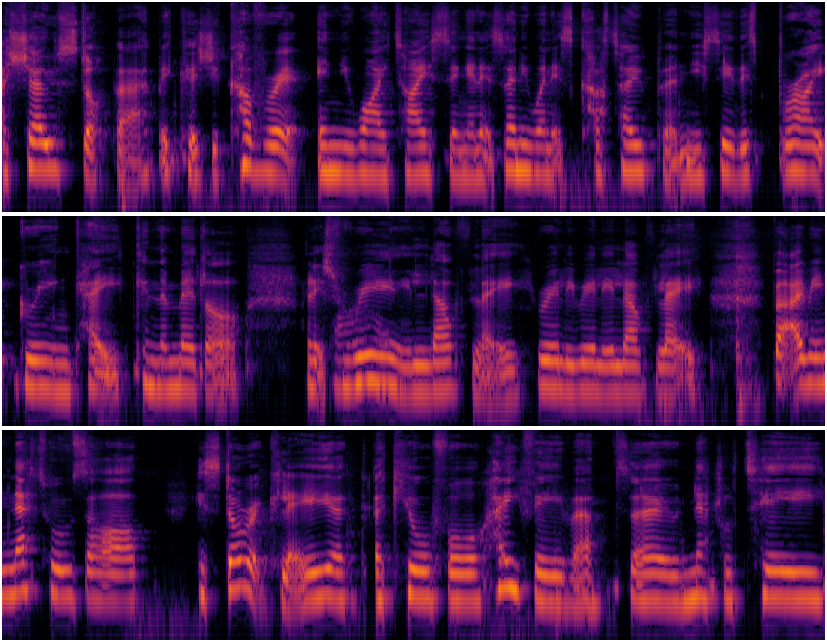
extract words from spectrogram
a showstopper because you cover it in your white icing and it's only when it's cut open you see this bright green cake in the middle and it's wow. really lovely really really lovely. But i mean nettles are historically a, a, cure for hay fever. So nettle tea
